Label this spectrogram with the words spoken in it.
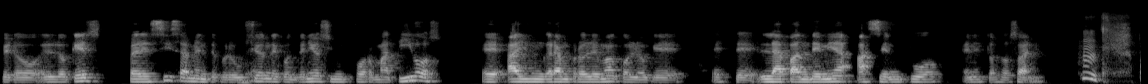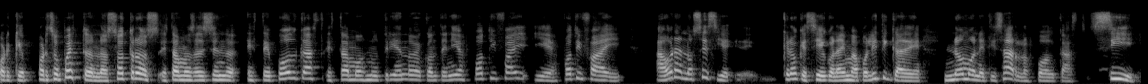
Pero en lo que es precisamente producción de contenidos informativos, eh, hay un gran problema con lo que este, la pandemia acentuó en estos dos años. Hmm, porque, por supuesto, nosotros estamos haciendo este podcast, estamos nutriendo de contenido Spotify y Spotify, ahora no sé si, eh, creo que sigue con la misma política de no monetizar los podcasts. Sí,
